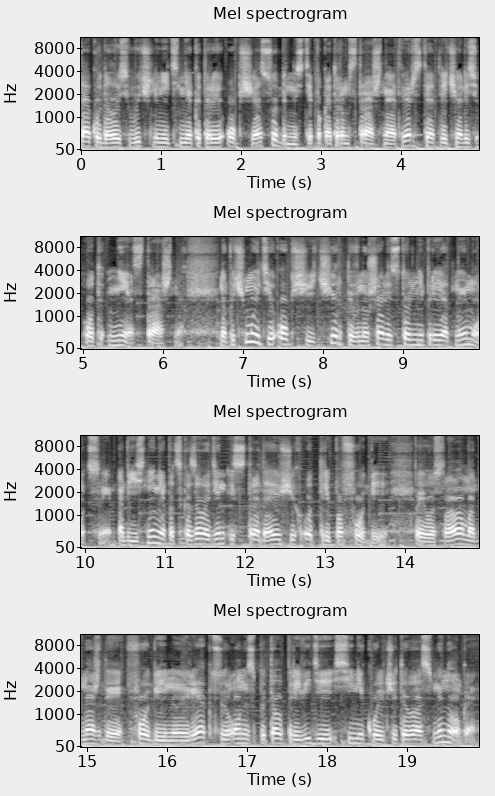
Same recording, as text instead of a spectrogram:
Так удалось вычленить некоторые общие особенности, по которым страшные отверстия отличались от не страшных. Но почему эти общие черты внушали столь неприятные эмоции? Объяснение подсказал один из страдающих от трипофобии. По его словам, однажды фобийную реакцию он испытал при виде синекольчатого осьминога,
